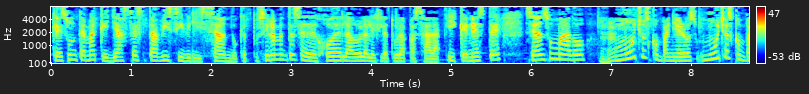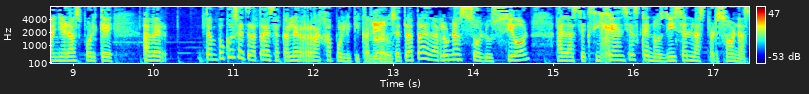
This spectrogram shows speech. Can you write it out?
que es un tema que ya se está visibilizando, que posiblemente se dejó de lado la legislatura pasada y que en este se han sumado muchos compañeros, muchas compañeras, porque, a ver, tampoco se trata de sacarle raja política al claro. se trata de darle una solución a las exigencias que nos dicen las personas.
